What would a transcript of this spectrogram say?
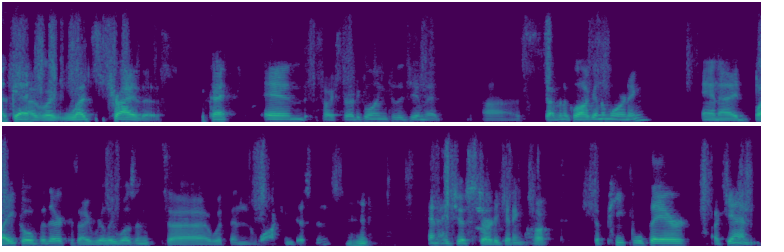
okay, I was like, let's try this. Okay. And so I started going to the gym at uh, seven o'clock in the morning, and I'd bike over there because I really wasn't uh, within walking distance. Mm-hmm. And I just started getting hooked. The people there, again,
